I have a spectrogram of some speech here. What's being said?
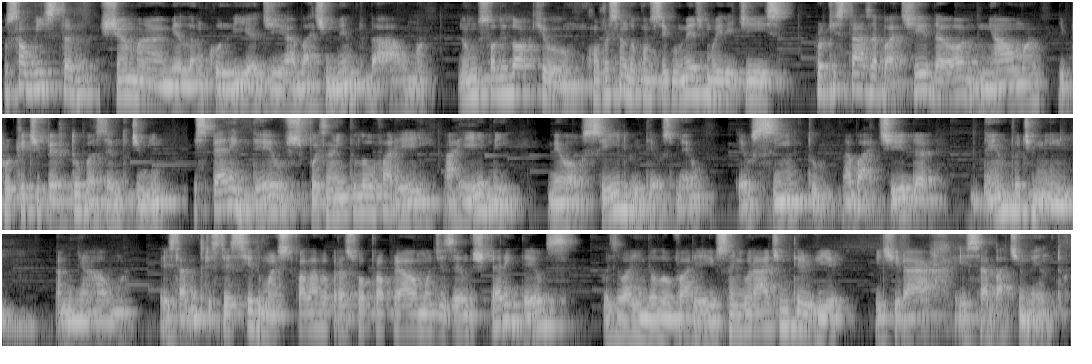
O salmista chama a melancolia de abatimento da alma. Num solilóquio, conversando consigo mesmo, ele diz: porque estás abatida, ó minha alma, e porque te perturbas dentro de mim? Espera em Deus, pois ainda louvarei, a Ele, meu auxílio e Deus meu. Eu sinto abatida dentro de mim a minha alma. Ele estava entristecido, mas falava para sua própria alma, dizendo: Espera em Deus, pois eu ainda louvarei. O Senhor há de intervir e tirar esse abatimento.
